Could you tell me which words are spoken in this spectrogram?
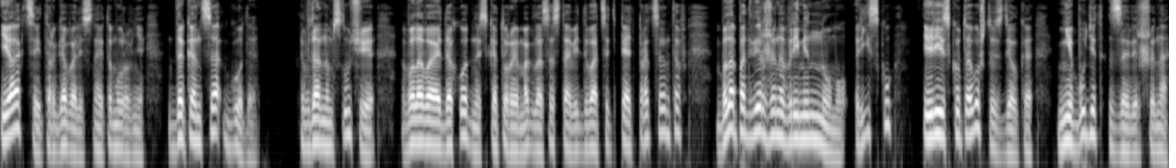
и акции торговались на этом уровне до конца года. В данном случае воловая доходность, которая могла составить 25%, была подвержена временному риску и риску того, что сделка не будет завершена.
